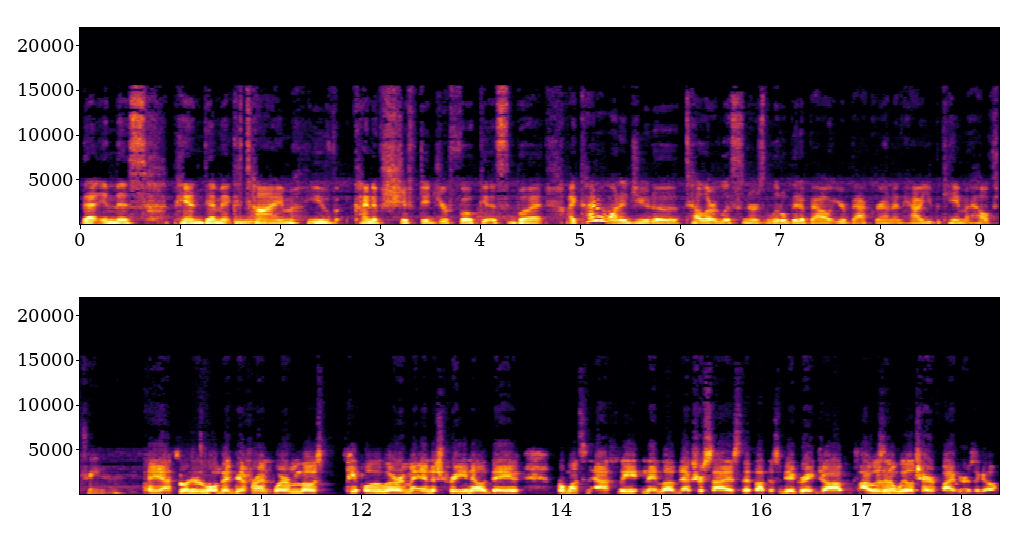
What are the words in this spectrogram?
that in this pandemic time, you've kind of shifted your focus, but I kind of wanted you to tell our listeners a little bit about your background and how you became a health trainer. Yeah, so it is a little bit different where most people who are in my industry, you know, they were once an athlete and they loved exercise. They thought this would be a great job. I was in a wheelchair five years ago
